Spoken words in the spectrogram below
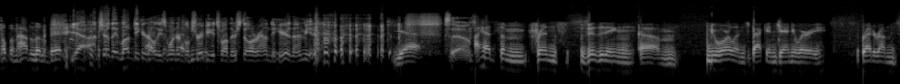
help them out a little bit. yeah, I'm sure they'd love to hear all these wonderful tributes while they're still around to hear them, you know. yeah. So I had some friends visiting um, New Orleans back in January, right around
